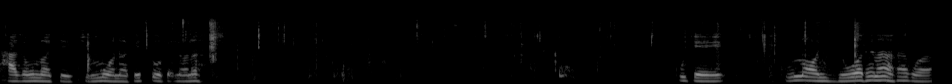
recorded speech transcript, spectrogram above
hà giống nó chỉ chín mùa là cái tuổi phải nó nữa cú chế cú non dúa thế nào ha của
